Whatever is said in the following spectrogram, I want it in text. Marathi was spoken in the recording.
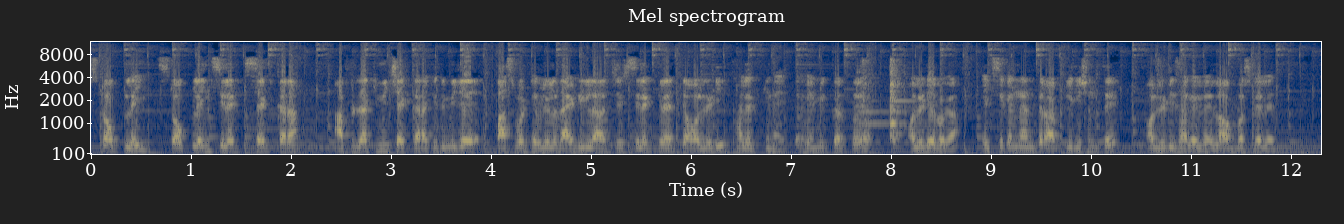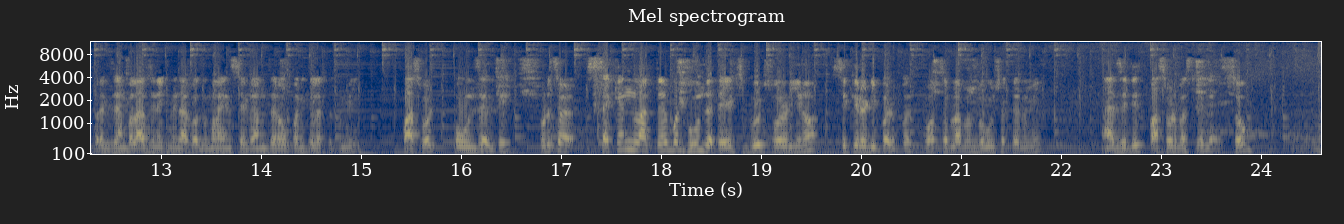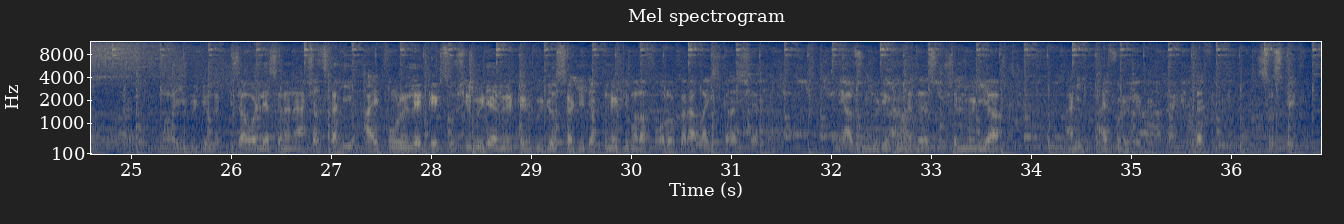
Stop playing stop playing select set करा. आफ्टर दॅट तुम्ही चेक करा की तुम्ही जे पासवर्ड ठेवलेलं आयडीला जे सिलेक्ट केले ते ऑलरेडी झालेत की नाही. तर हे मी करतोय. ऑलरेडी बघा. एक सेकंड नंतर ऍप्लिकेशन ते ऑलरेडी झालेलं आहे. लॉक बसलेलं आहे. फॉर एक्झाम्पल अजून एक मी दाखवतो. तुम्हाला इंस्टाग्राम जर ओपन केलं तर तुम्ही पासवर्ड होऊन जाईल ते. थोडस सेकंड लागतंय बट होऊन जाते it's good for you know security purpose व्हॉट्सअपला पण बघू शकता तुम्ही. ऍज इट इज पासवर्ड बसलेला आहे. सो तुम्हाला ही व्हिडिओ नक्कीच आवडली असेल आणि अशाच काही iPhone related social media related व्हिडिओसाठी डेफिनेटली मला फॉलो करा लाईक करा शेअर करा. मी अजून व्हिडिओ घेऊन येते सोशल मीडिया आणि iPhone related definitely so state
